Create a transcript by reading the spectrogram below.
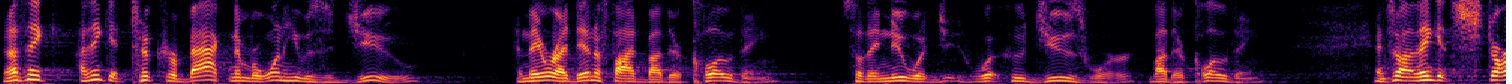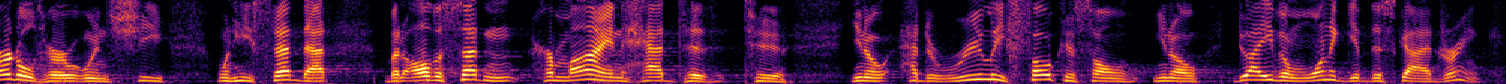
And I think, I think it took her back. Number one, he was a Jew, and they were identified by their clothing. So they knew what, who Jews were by their clothing. And so I think it startled her when, she, when he said that, but all of a sudden her mind had to, to, you know, had to really focus on, you know, do I even want to give this guy a drink?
